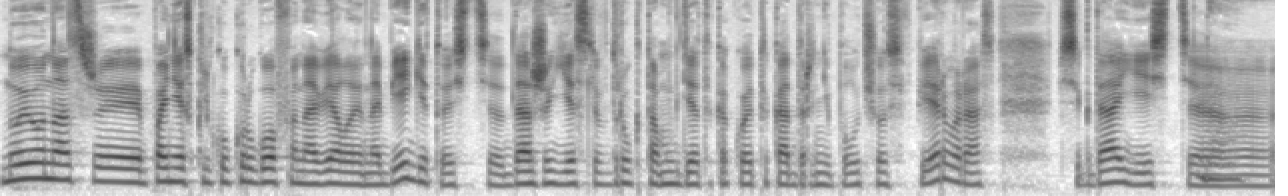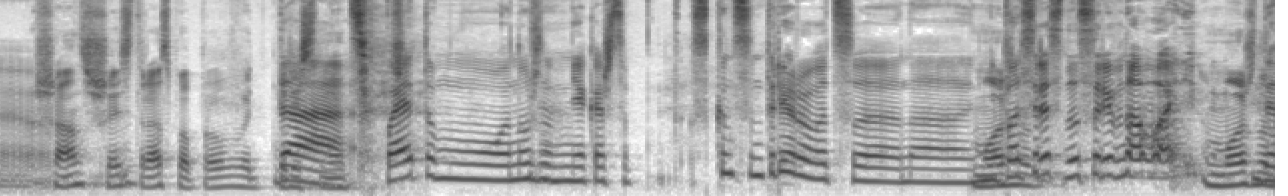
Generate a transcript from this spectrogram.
Ну и у нас же по нескольку кругов и на вело, и на беге, то есть э, даже если вдруг там где-то какой-то кадр не получился в первый раз, всегда есть... э, Шанс шесть раз попробовать Да, пересняться. поэтому нужно, Да. мне кажется, сконцентрироваться на Можно- непосредственно соревновании. Можно Да.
